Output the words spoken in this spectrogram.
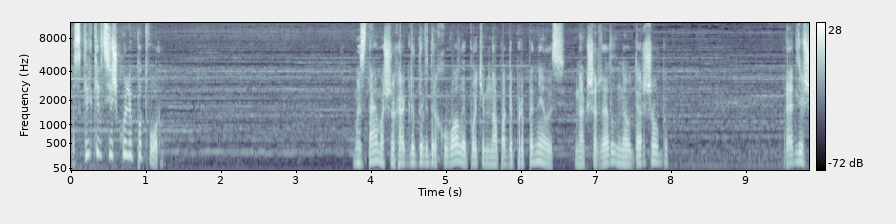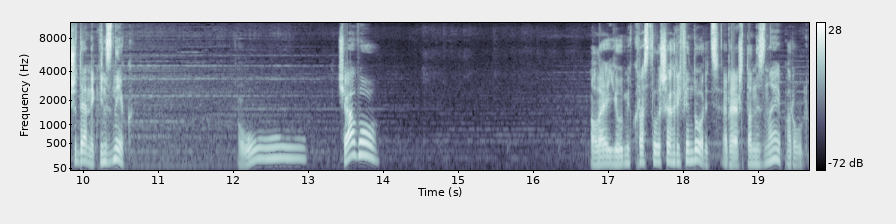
А скільки в цій школі потвор? Ми знаємо, що Хагрида відрахували, потім напади припинились, інакше Редл не одержав би. Редлів щоденник, він зник. У Чаво. Але його міг красти лише Грифіндорець, решта не знає паролю.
